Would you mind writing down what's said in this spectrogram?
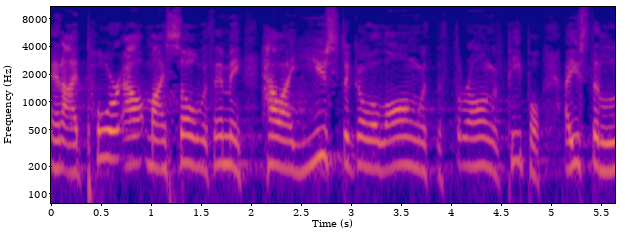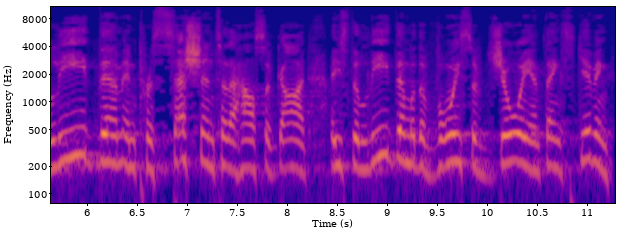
and I pour out my soul within me how I used to go along with the throng of people. I used to lead them in procession to the house of God. I used to lead them with a voice of joy and thanksgiving.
